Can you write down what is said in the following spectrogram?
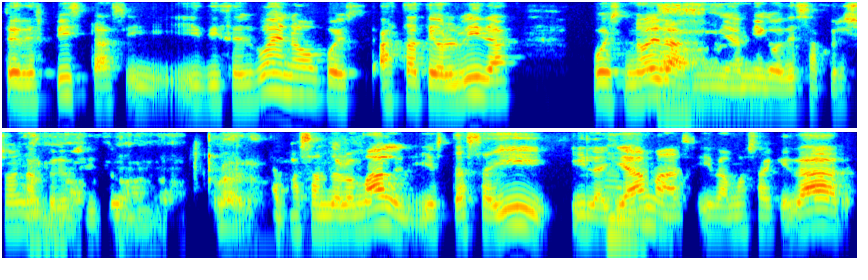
te despistas y, dices, bueno, pues hasta te olvidas, pues no eras ah. mi amigo de esa persona, pues pero si tú claro. estás pasándolo mal y estás ahí y la mm. llamas y vamos a quedar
